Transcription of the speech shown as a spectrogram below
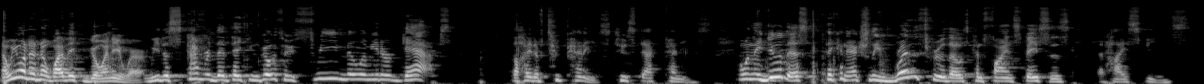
Now we want to know why they can go anywhere. We discovered that they can go through three millimeter gaps, the height of two pennies, two stacked pennies. And when they do this, they can actually run through those confined spaces at high speeds,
